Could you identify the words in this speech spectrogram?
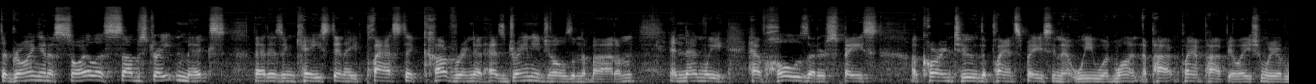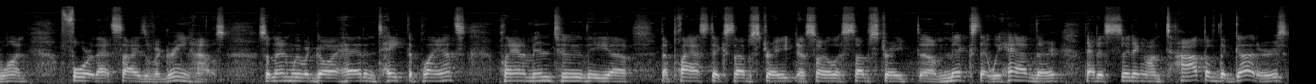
They're growing in a soilless substrate mix that is encased in a plastic covering that has drainage holes in the bottom, and then we have holes that are spaced according to the plant spacing that we would want, the po plant population we would want for that size of a greenhouse. So then we would go ahead and take the plants, plant them into the, uh, the plastic substrate, the soilless substrate uh, mix that we have there that is sitting on top of the gutters.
